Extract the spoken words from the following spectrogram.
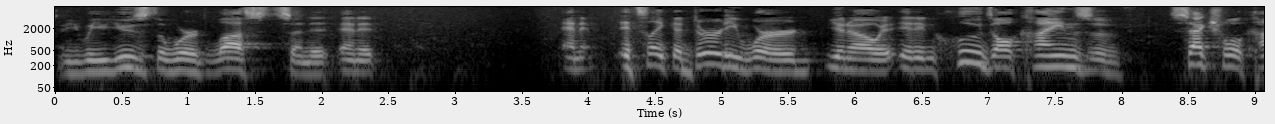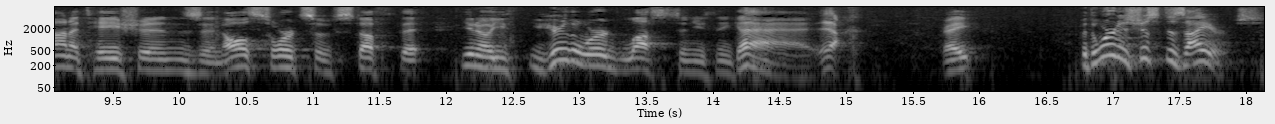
We use the word lusts and it, and it, and it, it's like a dirty word, you know, it, it includes all kinds of sexual connotations and all sorts of stuff that you know, you, you hear the word lust and you think, ah, yeah, right? But the word is just desires.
